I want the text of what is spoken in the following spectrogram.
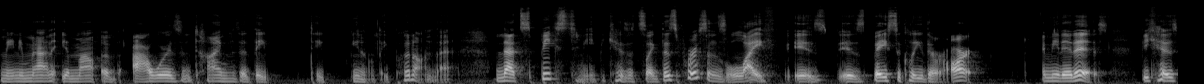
I mean, the amount, the amount of hours and times that they, they, you know, they put on that. And that speaks to me because it's like this person's life is is basically their art. I mean, it is because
